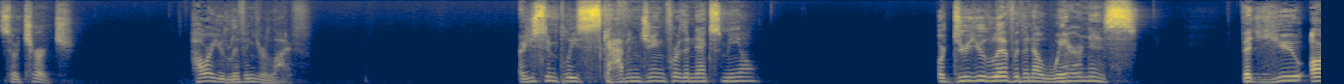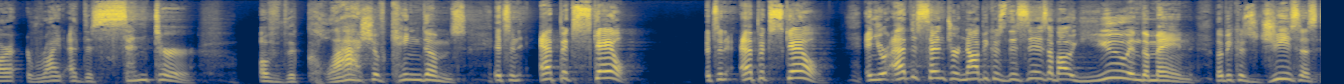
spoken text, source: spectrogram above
So, church, how are you living your life? Are you simply scavenging for the next meal? Or do you live with an awareness that you are right at the center of the clash of kingdoms. It's an epic scale. It's an epic scale. And you're at the center not because this is about you in the main, but because Jesus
